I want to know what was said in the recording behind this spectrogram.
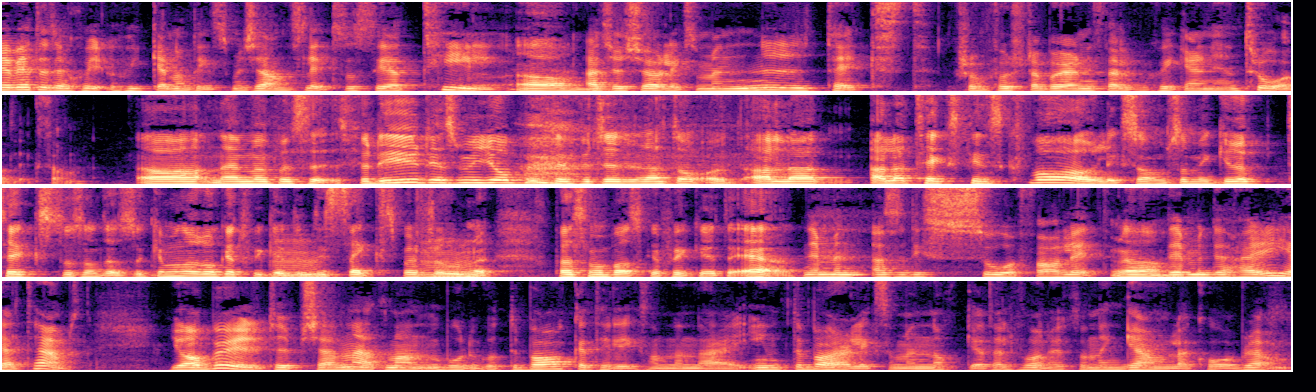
jag vet att jag skick- skickar någonting som är känsligt så ser jag till Ja. att jag kör liksom en ny text från första början istället för att skicka den i en tråd liksom. Ja, nej men precis. För det är ju det som är jobbigt nu för tiden. Att de, alla, alla text finns kvar liksom som i grupptext och sånt där. Så kan man ha råkat skicka det till sex personer. Fast man bara ska skicka det till en. Nej men alltså det är så farligt. Ja. Det, men det här är helt hemskt. Jag började typ känna att man borde gå tillbaka till liksom den där, inte bara liksom en Nokia-telefon utan den gamla kobran.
